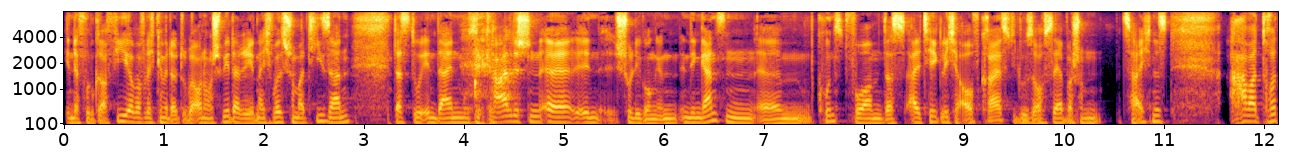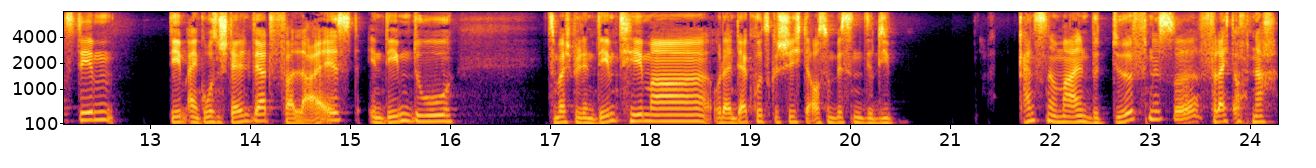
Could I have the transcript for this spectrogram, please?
in der Fotografie, aber vielleicht können wir darüber auch noch später reden. Ich wollte schon mal teasern, dass du in deinen musikalischen, äh, in, Entschuldigung, in, in den ganzen ähm, Kunstformen das Alltägliche aufgreifst, die du es auch selber schon bezeichnest, aber trotzdem dem einen großen Stellenwert verleihst, indem du zum Beispiel in dem Thema oder in der Kurzgeschichte auch so ein bisschen die ganz normalen Bedürfnisse, vielleicht auch nach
